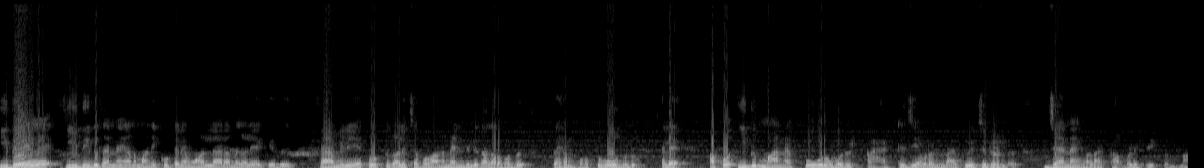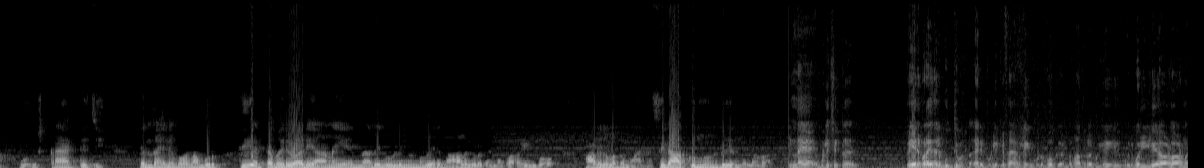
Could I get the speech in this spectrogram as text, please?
ഇതേ രീതിയിൽ തന്നെയാണ് മണിക്കൂട്ടനെ മോഹൻലാൽ എന്ന് കളിയാക്കിയത്. ഫാമിലിയെ തൊട്ട് കളിച്ചപ്പോഴാണ് മെന്റലി തകർന്നത്. അദ്ദേഹം പുറത്തു പോകുന്നതും. അല്ലേ? അപ്പോൾ ഇത് മനഃപൂർവം ഒരു സ്ട്രാറ്റജി അവിടെ ഉണ്ടാക്കി വെച്ചിട്ടുണ്ട്. ജനങ്ങളെ കബളിപ്പിക്കുന്ന ഒരു സ്ട്രാറ്റജി എന്തായാലും കൊള്ളാം. വൃത്തികെട്ട പരിപാടിയാണ് എന്ന് അതിനുള്ളിൽ നിന്ന് വരുന്ന ആളുകൾ തന്നെ പറയുമ്പോൾ ആളുകൾ അത് മനസ്സിലാക്കുന്നുണ്ട് എന്നുള്ളതാണ്. എന്നെ വിളിച്ചിട്ട് പേര് പറയുന്നതിൽ ബുദ്ധിമുട്ടുണ്ട്. കാര്യം പുള്ളിക്ക് ഫാമിലിയും കുടുംബമൊക്കെ ഉണ്ട്. മാത്രമേ പുള്ളി ഒരു വലിയ ആളാണ്.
